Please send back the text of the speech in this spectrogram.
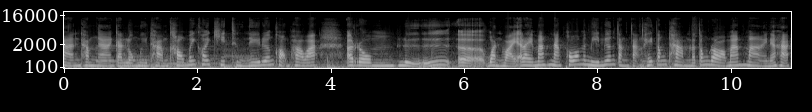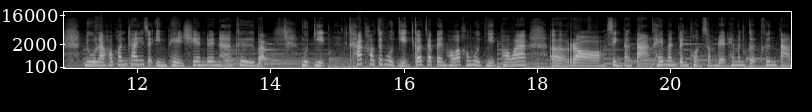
การทำงานการลงมือทำเขาไม่ค่อยคิดถึงในเรื่องของภาวะอารมณ์หรือหวั่นไหวอะไรมากนัก เพราะว่ามันมีเรื่องต่างๆ ให้ต้องทำแล้วต้องรอมากมายนะคะ ดูแล้วเขาค่อนข้างที่จะ impatient ด้วยนะ คือแบบหงุดหงิด ถ้าเขาจะหงุดหงิดก็จะเป็นเพราะว่าเขาหงุดหงิด เพราะว่าออรอสิ่งต่างๆ ให้มันเป็นผลสำเร็จให้มันเกิดขึ้นตาม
